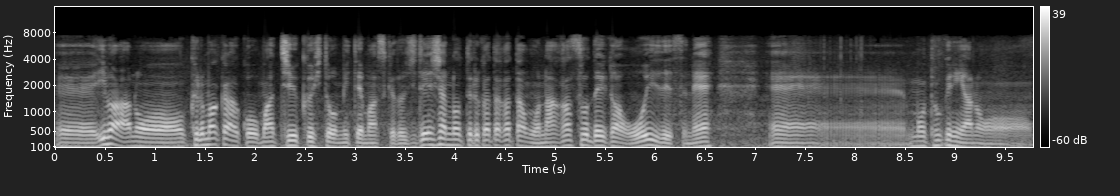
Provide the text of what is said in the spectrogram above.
えー、今あの車からこう街行く人を見てますけど自転車に乗ってる方々も長袖が多いですね、えー、もう特にあの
